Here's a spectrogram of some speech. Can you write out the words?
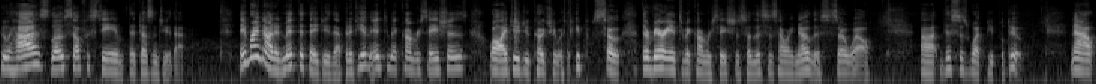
who has low self-esteem that doesn't do that. They might not admit that they do that, but if you have intimate conversations, well, I do do coaching with people, so they're very intimate conversations. So this is how I know this so well. Uh, this is what people do. Now,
